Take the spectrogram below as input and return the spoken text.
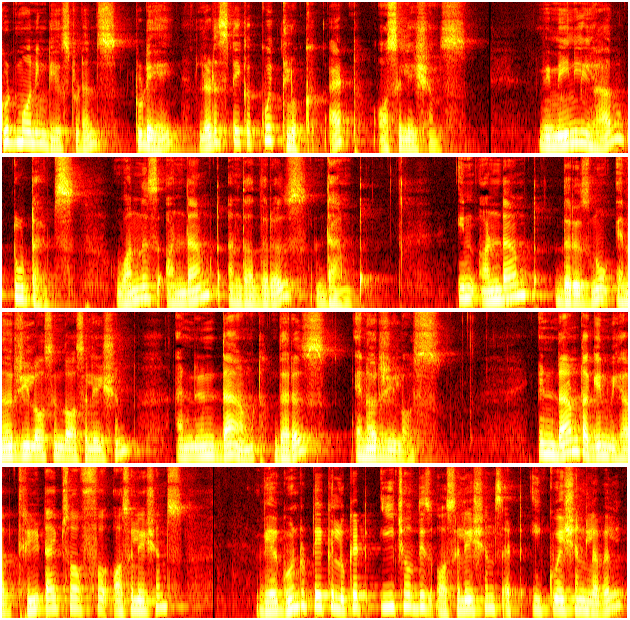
Good morning, dear students. Today, let us take a quick look at oscillations. We mainly have two types. One is undamped and the other is damped. In undamped, there is no energy loss in the oscillation, and in damped, there is energy loss. In damped, again, we have three types of uh, oscillations. We are going to take a look at each of these oscillations at equation level,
